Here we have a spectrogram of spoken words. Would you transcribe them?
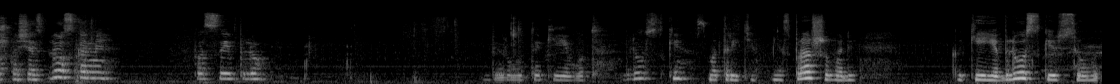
Немножко сейчас блесками посыплю. Беру вот такие вот блестки. Смотрите, мне спрашивали, какие блестки, все вот.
